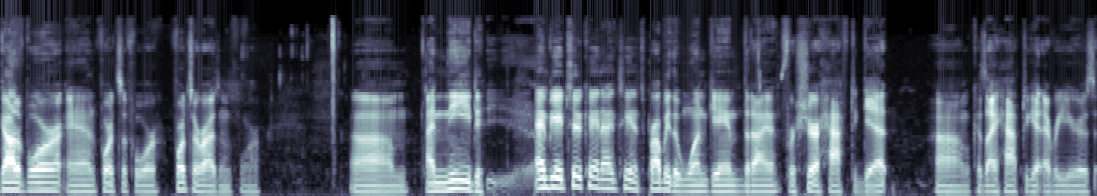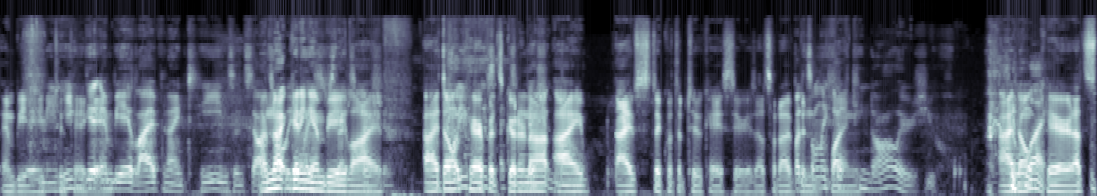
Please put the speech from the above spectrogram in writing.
God of War and Forza 4, Forza Horizon 4. Um, I need NBA 2K19. It's probably the one game that I for sure have to get. Um, because I have to get every year's NBA I mean, 2K. he can get game. NBA Live 19 since I'm not getting NBA Live. Live. I don't you care if it's good or not. I exhibition, I stick with the 2K series. That's what I've But been it's only fifteen dollars. You. Whore. I don't What? care. That's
